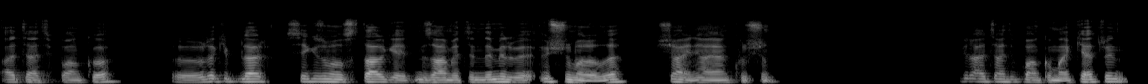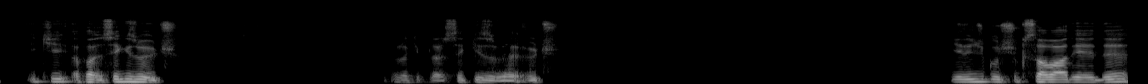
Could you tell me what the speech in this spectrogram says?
Alternatif Banko. Rakipler 8 numaralı Stargate Nizamettin Demir ve 3 numaralı Shiny Ayan Kurşun. Bir Alternatif Banko Mike Catherine 2, pardon, 8 ve 3. Rakipler 8 ve 3. Yedinci koşu kısa vadeydi.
